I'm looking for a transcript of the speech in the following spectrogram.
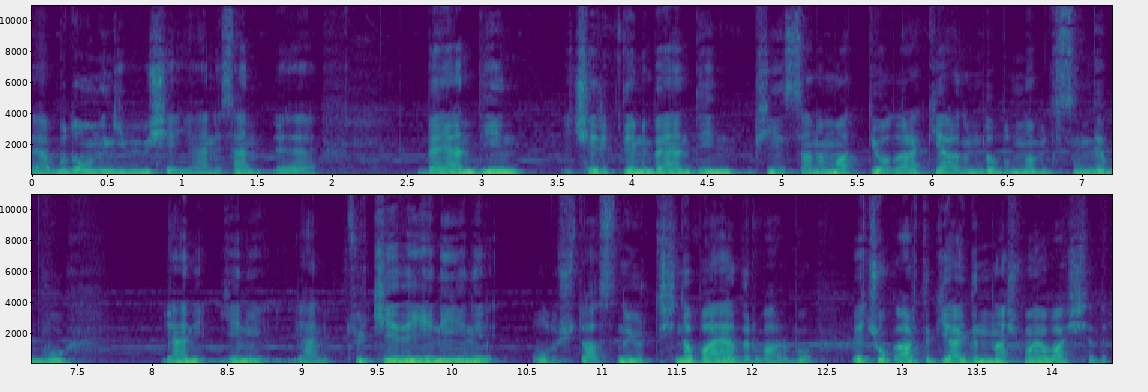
e, bu da onun gibi bir şey yani sen e, beğendiğin içeriklerini beğendiğin bir insana maddi olarak yardımda bulunabilirsin ve bu yani yeni yani Türkiye'de yeni yeni oluştu aslında yurt dışında bayağıdır var bu ve çok artık yaygınlaşmaya başladı.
